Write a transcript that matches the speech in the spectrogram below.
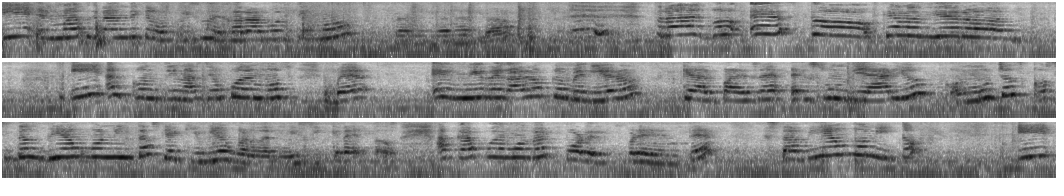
Y el más grande que lo quise dejar al último, traigo esto que me dieron. Y a continuación podemos ver en mi regalo que me dieron, que al parecer es un diario con muchas cositas bien bonitas y aquí voy a guardar mis secretos. Acá podemos ver por el frente, está bien bonito y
